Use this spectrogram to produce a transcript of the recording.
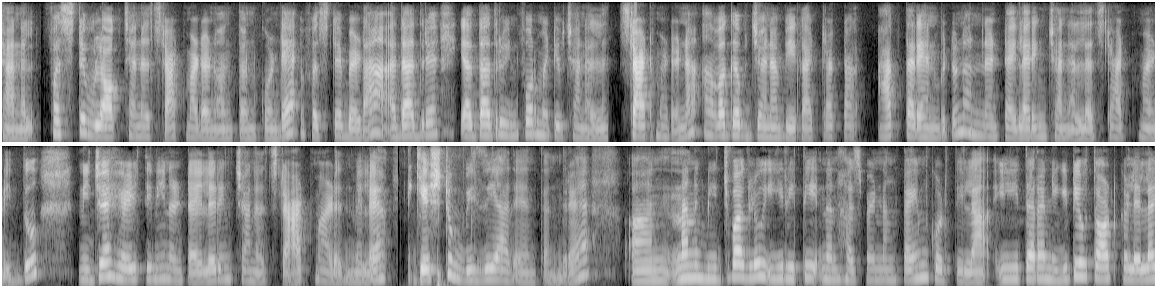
channel first vlog channel start ಮಾಡೋಣ ಅಂತ ಅಂದ್ಕೊಂಡೆ ಫಸ್ಟೇ ಬೇಡ. ಅದಾದರೆ ಯಾವುದಾದ್ರೂ ಇನ್ಫಾರ್ಮೇಟಿವ್ ಚಾನಲ್ ಸ್ಟಾರ್ಟ್ ಮಾಡೋಣ. ಅವಾಗ ಜನ ಬೇಗ ಅಟ್ರಾಕ್ಟ್ ಆಗ್ತಾರೆ ಅಂದ್ಬಿಟ್ಟು ನಾನು ನನ್ನ ಟೈಲರಿಂಗ್ ಚಾನಲ್ನ ಸ್ಟಾರ್ಟ್ ಮಾಡಿದ್ದು. ನಿಜ ಹೇಳ್ತೀನಿ, ನಾನು ಟೈಲರಿಂಗ್ ಚಾನಲ್ ಸ್ಟಾರ್ಟ್ ಮಾಡಿದ್ಮೇಲೆ ಎಷ್ಟು ಬ್ಯುಸಿ ಆದೆ ಅಂತಂದರೆ ನನಗೆ ನಿಜವಾಗ್ಲೂ ಈ ರೀತಿ ನನ್ನ ಹಸ್ಬೆಂಡ್ ನಂಗೆ ಟೈಮ್ ಕೊಡ್ತಿಲ್ಲ. ಈ ಥರ ನೆಗೆಟಿವ್ ಥಾಟ್ಗಳೆಲ್ಲ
